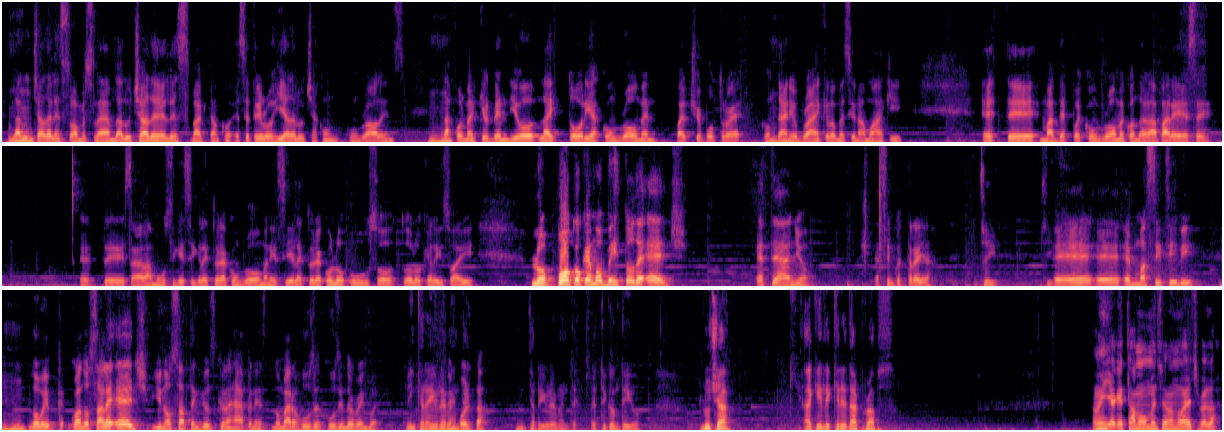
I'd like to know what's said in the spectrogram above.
La Ujú. lucha de él en SummerSlam, la lucha de él en SmackDown, con esa trilogía de luchas con, con Rollins. Ujú. La forma en que él vendió la historia con Roman para el Triple Threat, con. Daniel Bryan, que lo mencionamos aquí. Este, más después con Roman, cuando él aparece, este, sale la música y sigue la historia con Roman y sigue la historia con los usos, todo lo que él hizo ahí. Lo poco que hemos visto de Edge este año es cinco estrellas. Sí. sí. Eh, eh, es must see TV. Ujú. Lo ve- cuando sale Edge, you know something good's gonna happen, no matter who's, who's in the ring with. No Increíblemente. importa. Increíblemente. Estoy contigo. Lucha, ¿a quién le quieres dar props? A mí, ya que estamos mencionando a Edge, ¿verdad?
